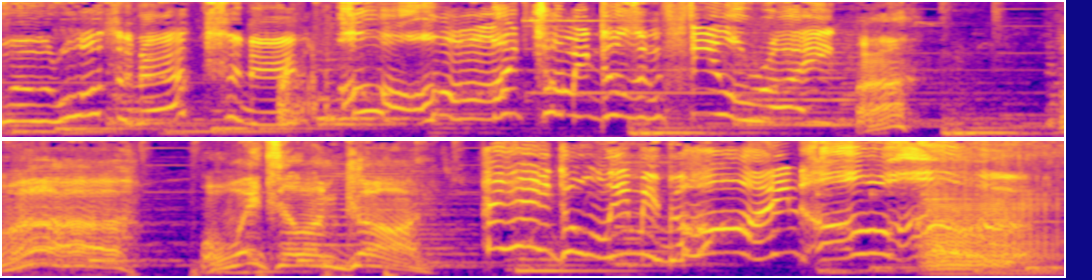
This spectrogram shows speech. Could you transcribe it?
Well, it was an accident. Oh, my tummy doesn't feel right. Huh? Ah! Well, wait till I'm gone! Hey, hey, don't leave me behind. Oh,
